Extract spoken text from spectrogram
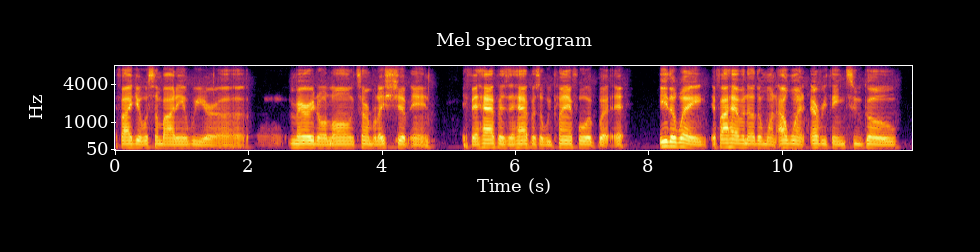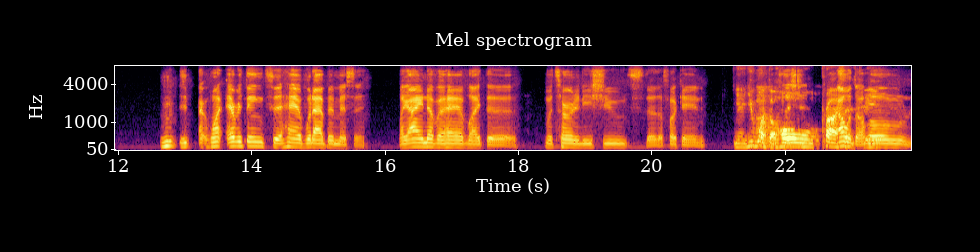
if I get with somebody and we are uh married or a long term relationship, and if it happens, it happens, or we plan for it. But eh, either way, if I have another one, I want everything to go. I want everything to have what I've been missing. Like I ain't never have like the maternity shoots, the the fucking Yeah, you want the want the shit. whole process. I want the yeah. whole.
